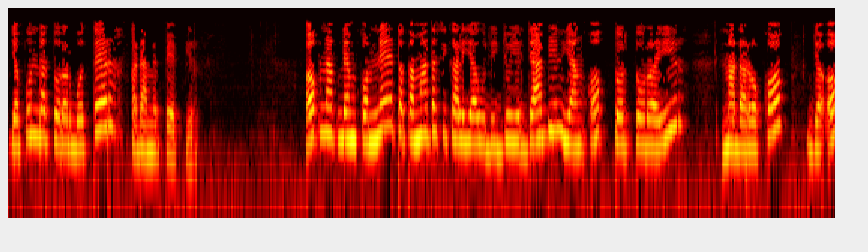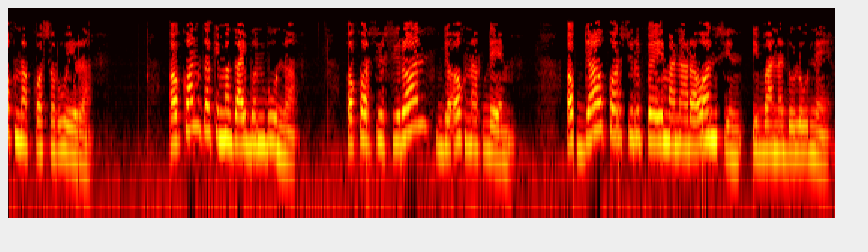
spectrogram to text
Japun da turor boter kadame pepir. Ok nakdem komne to tamata si kali Yahudi juyir jabin yang ok tortorair nadarokok ja ok kosorwira. Okon kakimagay bunbuna. Okor sirsiron ja ok nakdem. Ok jau kor sirpei manara onsin ibana dulune.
